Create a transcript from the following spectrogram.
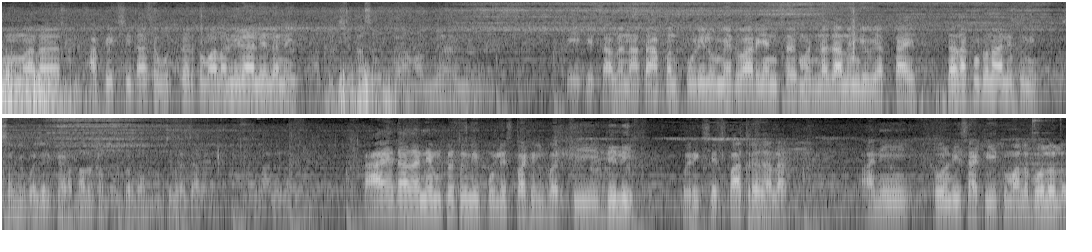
तुम्हाला अपेक्षित असं उत्तर तुम्हाला मिळालेलं नाही. अपेक्षित असं उत्तर आम्हाला मिळालं नाही. ठीक आहे चालन आता आपण पुढील उमेदवार यांचं म्हणणं जाणून घेऊयात. काय? दादा कुठून आले तुम्ही? सर मी वजीरखेडा तालुका भोकरदान जिल्हा जालना तिथून आलेलो आहे. काय दादा नेमकं तुम्ही पोलीस पाटील भरती दिली परीक्षेत पात्र झालात आणि तोंडीसाठी तुम्हाला बोलवलं.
